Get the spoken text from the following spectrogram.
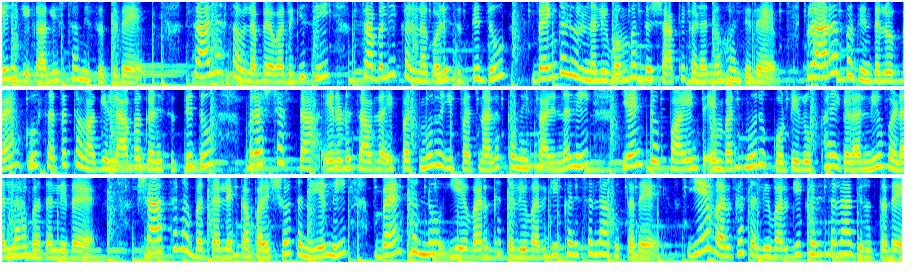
ಏಳಿಗೆಗಾಗಿ ಶ್ರಮಿಸುತ್ತಿದೆ. ಸಾಲ ಸೌಲಭ್ಯ ಒದಗಿಸಿ ಸಬಲೀಕರಣಗೊಳಿಸುತ್ತಿದ್ದು ಬೆಂಗಳೂರಿನಲ್ಲಿ ಒಂಬತ್ತು ಶಾಖೆಗಳನ್ನು ಹೊಂದಿದೆ. ಪ್ರಾರಂಭದಿಂದಲೂ ಬ್ಯಾಂಕು ಸತತವಾಗಿ ಲಾಭ ಗಳಿಸುತ್ತಿದ್ದು ಪ್ರಸಕ್ತ ಎರಡು ಸಾವಿರದ ಇಪ್ಪತ್ಮೂರು ಇಪ್ಪತ್ನಾಲ್ಕನೇ ಸಾಲಿನಲ್ಲಿ ಎಂಟು ಪಾಯಿಂಟ್ ಎಂಬತ್ಮೂರು ಕೋಟಿ ರೂಪಾಯಿಗಳ ನಿವ್ವಳ ಲಾಭದಲ್ಲಿದೆ. ಶಾಸನಬದ್ಧ ಲೆಕ್ಕ ಪರಿಶೋಧನೆಯಲ್ಲಿ ಬ್ಯಾಂಕ್ ಅನ್ನು ಎ ವರ್ಗದಲ್ಲಿ ವರ್ಗೀಕರಿಸಲಾಗುತ್ತದೆ. ಎ ವರ್ಗದಲ್ಲಿ ವರ್ಗೀಕರಿಸಲಾಗಿರುತ್ತದೆ.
